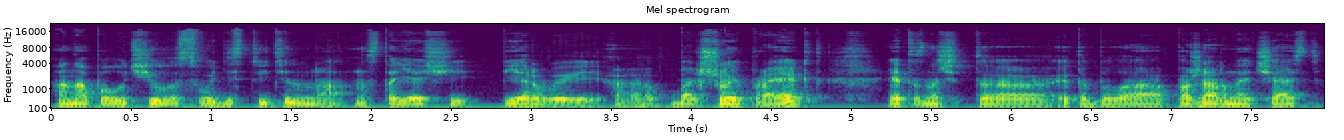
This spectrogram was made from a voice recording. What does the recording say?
она получила свой действительно настоящий первый э, большой проект. Это значит, э, это была пожарная часть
